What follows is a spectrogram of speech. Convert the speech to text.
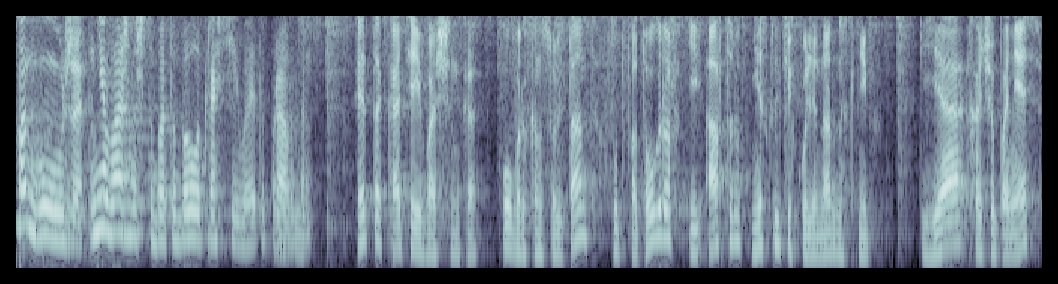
могу уже. Мне важно, чтобы это было красиво, это правда. Это Катя Иващенко, повар-консультант, фуд-фотограф и автор нескольких кулинарных книг. Я хочу понять,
